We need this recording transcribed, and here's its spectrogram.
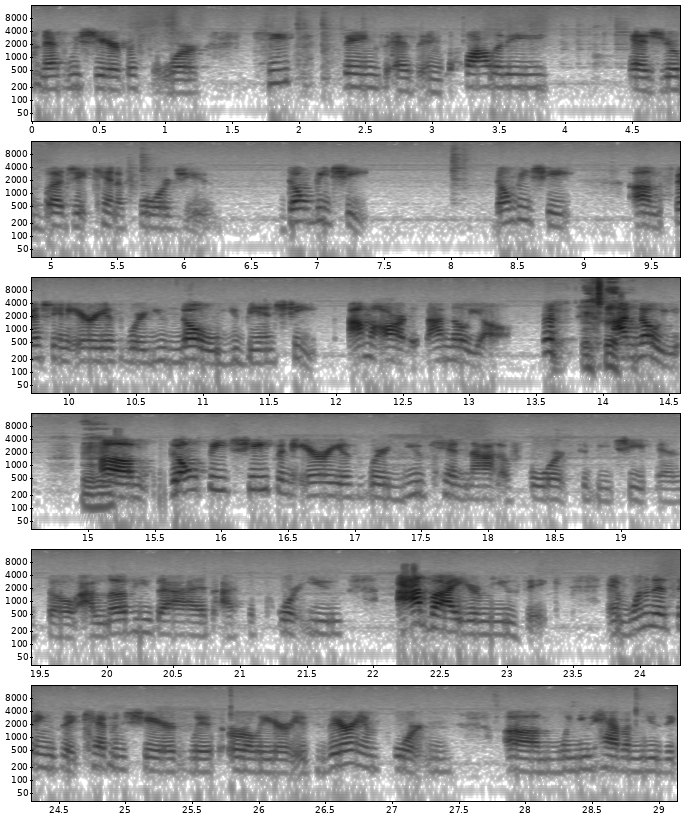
And as we shared before, keep things as in quality as your budget can afford you. Don't be cheap. Don't be cheap, um, especially in areas where you know you being cheap. I'm an artist. I know y'all. I know you. Mhm. Um, don't be cheap in areas where you cannot afford to be cheap in. So I love you guys. I support you. I buy your music. And one of the things that Kevin shared with earlier is very important um, when you have a music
